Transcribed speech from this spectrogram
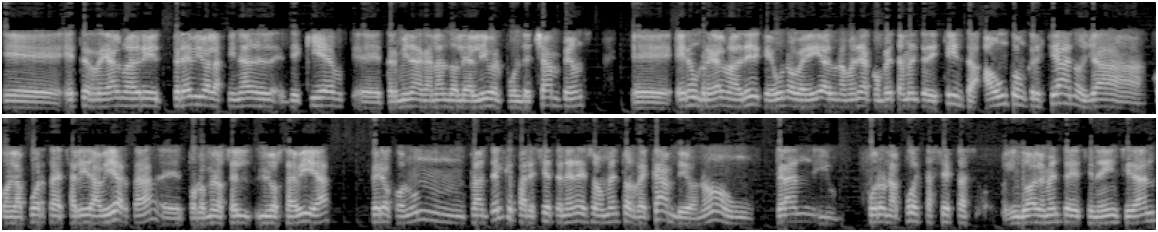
que este Real Madrid, previo a la final de Kiev, eh, termina ganándole al Liverpool de Champions. Eh, era un Real Madrid que uno veía de una manera completamente distinta, aún con Cristiano ya con la puerta de salida abierta, por lo menos él lo sabía, pero con un plantel que parecía tener en ese momento recambio, ¿no? Un gran y fueron apuestas estas, indudablemente, de Zinedine Zidane,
